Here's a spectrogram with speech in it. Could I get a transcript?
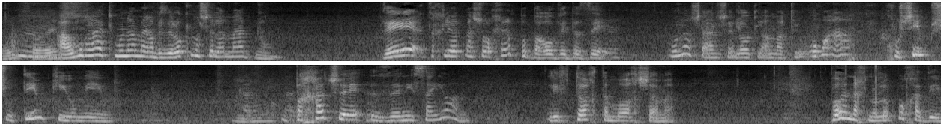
לא מפרש. ההוא ראה תמונה מהר, וזה לא כמו שלמדנו. זה צריך להיות משהו אחר פה ברובד הזה. הוא לא שאל שאלות, לא אמר כלום. הוא ראה חושים פשוטים קיומיים. הוא פחד שזה ניסיון, לפתוח את המוח שמה. פה אנחנו לא פוחדים,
